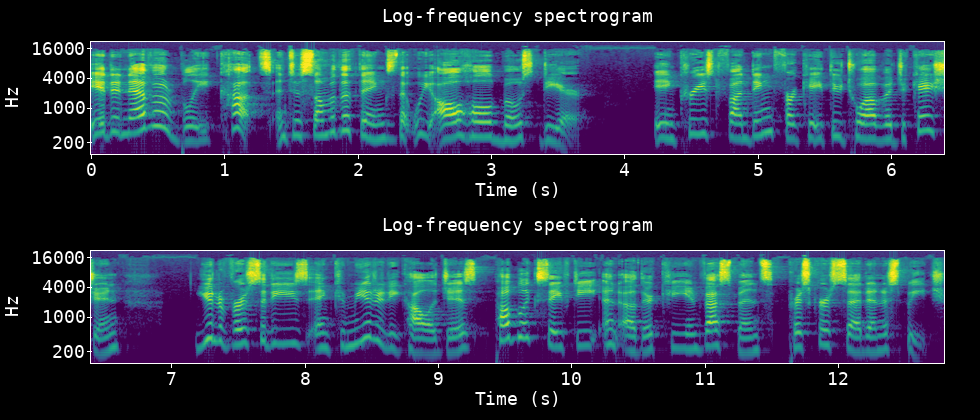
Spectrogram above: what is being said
it inevitably cuts into some of the things that we all hold most dear increased funding for K 12 education, universities and community colleges, public safety, and other key investments, Pritzker said in a speech.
